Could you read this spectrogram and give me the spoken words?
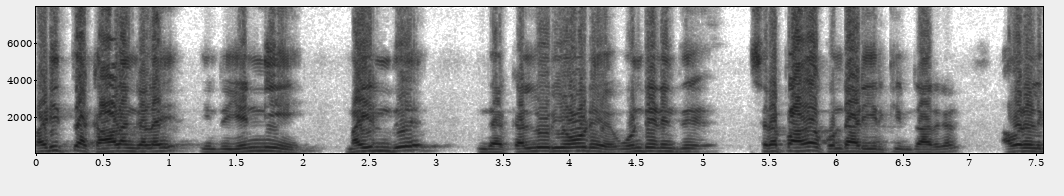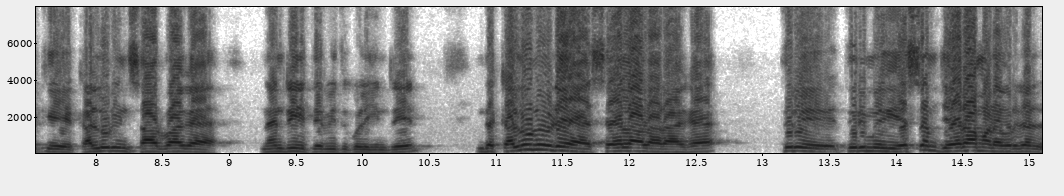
படித்த காலங்களை இன்று எண்ணி மகிழ்ந்து இந்த கல்லூரியோடு ஒன்றிணைந்து சிறப்பாக கொண்டாடி இருக்கின்றார்கள். அவர்களுக்கு கல்லூரியின் சார்பாக நன்றியை தெரிவித்துக் கொள்கின்றேன். இந்த கல்லூரியுடைய செயலாளராக திரு திருமிகு எஸ் எம் ஜெயராமன் அவர்கள்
